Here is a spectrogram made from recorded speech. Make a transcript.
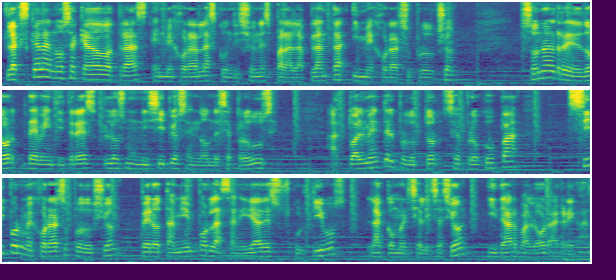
Tlaxcala no se ha quedado atrás en mejorar las condiciones para la planta y mejorar su producción. Son alrededor de 23 los municipios en donde se produce. Actualmente el productor se preocupa sí por mejorar su producción, pero también por la sanidad de sus cultivos, la comercialización y dar valor agregado.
